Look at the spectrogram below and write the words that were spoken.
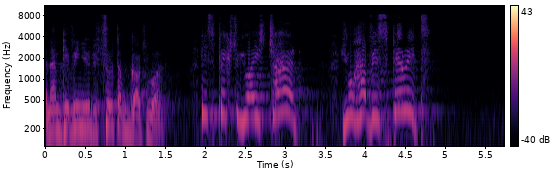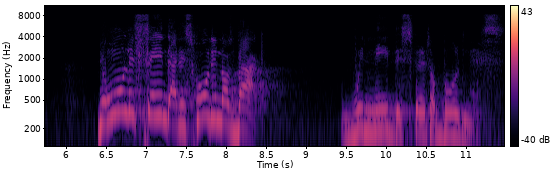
And I'm giving you the truth of God's word. He speaks to you as child. You have his spirit. The only thing that is holding us back, we need the spirit of boldness.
